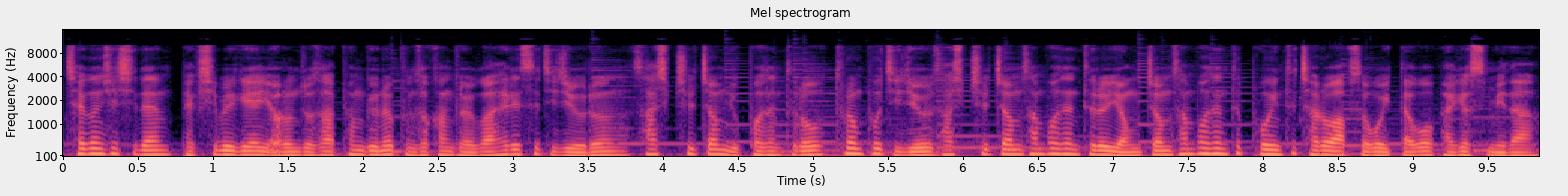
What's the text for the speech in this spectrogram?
최근 실시된 111개의 여론조사 평균을 분석한 결과 해리스 지지율은 47.6%로 트럼프 지지율 47.3%를 0.3%포인트 차로 앞서고 있다고 밝혔습니다.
